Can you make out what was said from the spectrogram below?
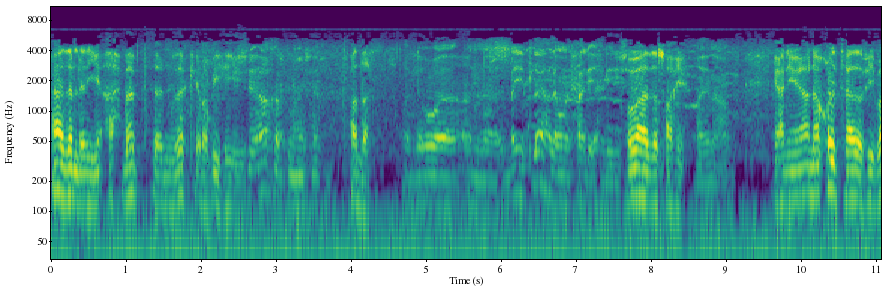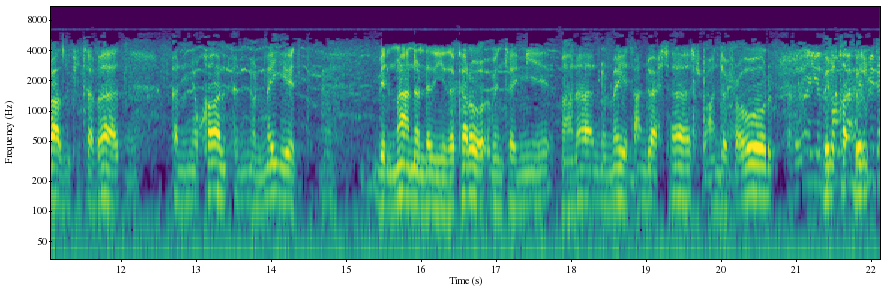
هذا الذي أحببت أن نذكر به. شيء آخر كمان يا شيخ. تفضل. اللي هو أن الميت لا يعلم من حال أهله شيء وهذا صحيح. أي نعم. يعني أنا قلت هذا في بعض الكتابات أن يقال أن الميت بالمعنى الذي ذكره ابن تيمية معناه أن الميت عنده إحساس وعنده شعور بالق... بال...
